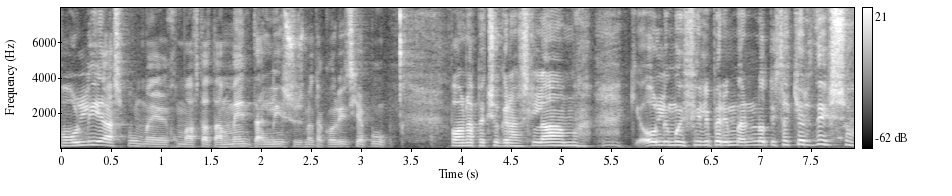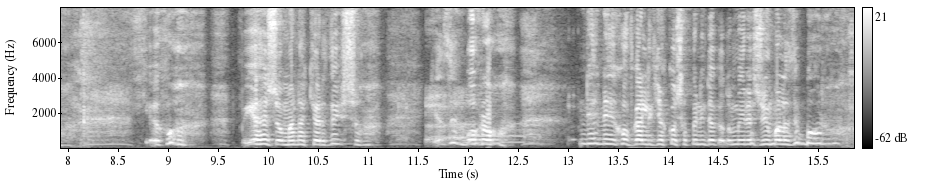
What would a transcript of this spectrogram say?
πολλοί ας πούμε έχουμε αυτά τα mental issues με τα κορίτσια που πάω να παίξω Grand Slam και όλοι μου οι φίλοι περιμένουν ότι θα κερδίσω. Και εγώ πιέζομαι να κερδίσω και δεν μπορώ. Ναι, ναι, έχω βγάλει 250 εκατομμύρια ζωή μου, αλλά δεν μπορώ.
